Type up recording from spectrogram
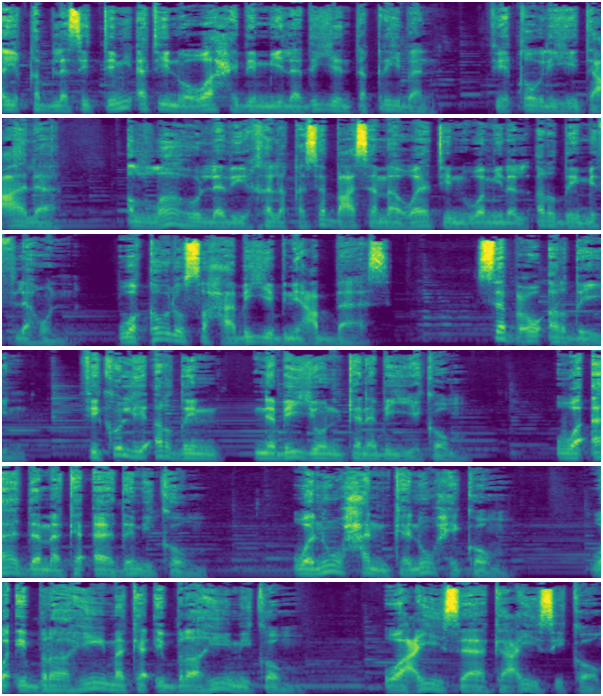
أي قبل 601 ميلادي تقريبا في قوله تعالى الله الذي خلق سبع سماوات ومن الأرض مثلهن وقول الصحابي ابن عباس سبع أرضين في كل أرض نبي كنبيكم وآدم كآدمكم ونوحا كنوحكم وإبراهيم كإبراهيمكم وعيسى كعيسكم.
